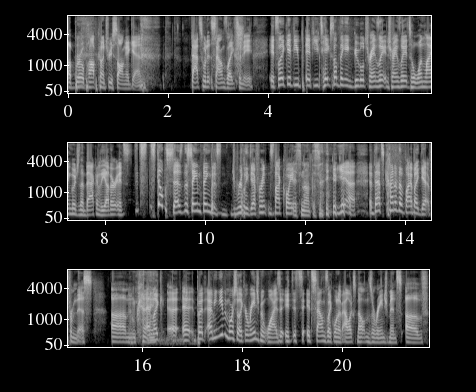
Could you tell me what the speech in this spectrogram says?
a bro pop country song again. That's what it sounds like to me. It's like if you if you take something in Google Translate and translate it to one language and then back into the other, and it's it's still says the same thing, but it's really different. It's not quite It's not the same. yeah, and that's kind of the vibe I get from this. Um, Okay. And like, uh, uh, but I mean, even more so, like arrangement wise, it, it it sounds like one of Alex Melton's arrangements of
